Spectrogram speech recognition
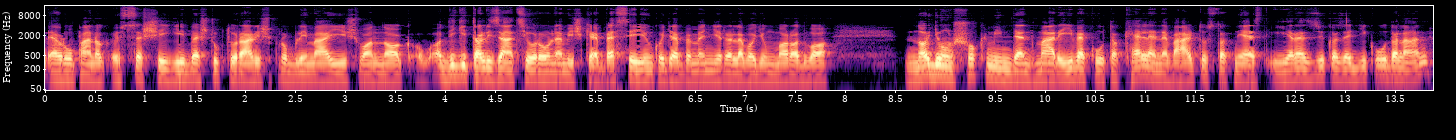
Európának összességében strukturális problémái is vannak. A digitalizációról nem is kell beszéljünk, hogy ebben mennyire le vagyunk maradva. Nagyon sok mindent már évek óta kellene változtatni, ezt érezzük az egyik oldalán,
